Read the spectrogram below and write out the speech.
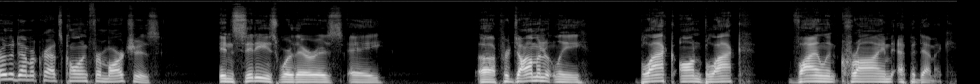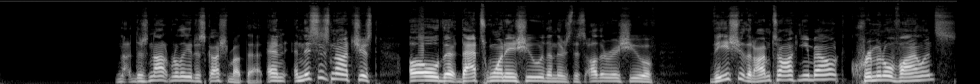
are the Democrats calling for marches in cities where there is a uh, predominantly black on black violent crime epidemic? There's not really a discussion about that. And and this is not just oh that's one issue. Then there's this other issue of the issue that I'm talking about, criminal violence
